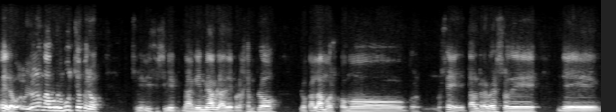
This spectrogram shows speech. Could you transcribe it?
no, me aburre mucho, pero si me dice, si alguien me habla de, por ejemplo, lo que hablamos, como, pues, no sé, tal reverso de, de,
